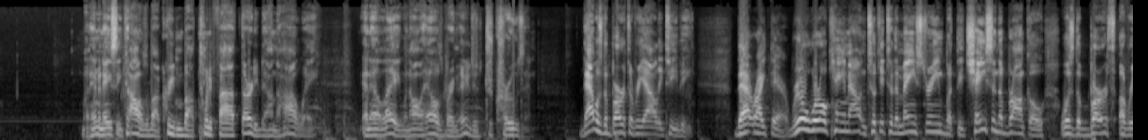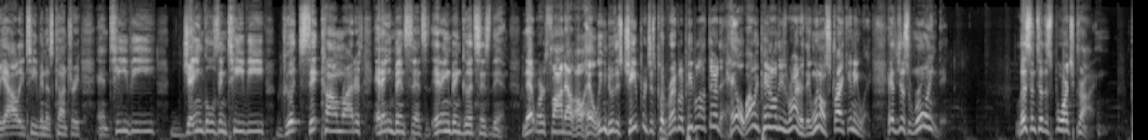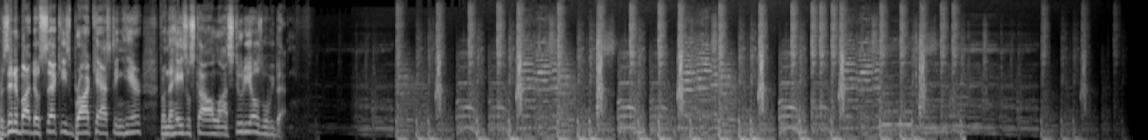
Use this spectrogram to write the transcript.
But him and AC Cowlings about creeping about 25, 30 down the highway in LA when all hell's breaking. They were just cruising. That was the birth of reality TV. That right there. Real World came out and took it to the mainstream, but the chase in the Bronco was the birth of reality TV in this country. And TV, jangles in TV, good sitcom writers, it ain't been since it ain't been good since then. Networks find out, oh hell, we can do this cheaper, just put regular people out there. The hell, why are we paying all these writers? They went on strike anyway. It's just ruined it. Listen to the sports grind. Presented by Dos broadcasting here from the Hazel Sky Online Studios. We'll be back.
